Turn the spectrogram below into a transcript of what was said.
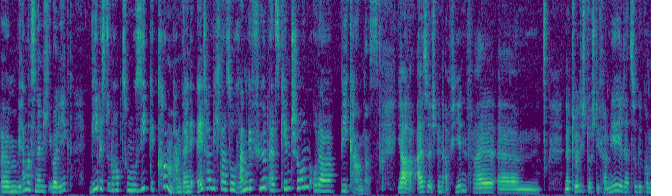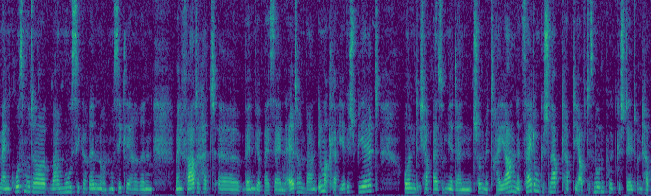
Ähm, wir haben uns nämlich überlegt, wie bist du überhaupt zur Musik gekommen? Haben deine Eltern dich da so rangeführt als Kind schon oder wie kam das? Ja, also ich bin auf jeden Fall ähm, natürlich durch die Familie dazu gekommen. Meine Großmutter war Musikerin und Musiklehrerin. Mein Vater hat, äh, wenn wir bei seinen Eltern waren, immer Klavier gespielt und ich habe also mir dann schon mit drei Jahren eine Zeitung geschnappt, habe die auf das Notenpult gestellt und habe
